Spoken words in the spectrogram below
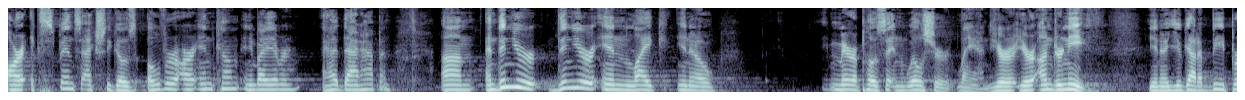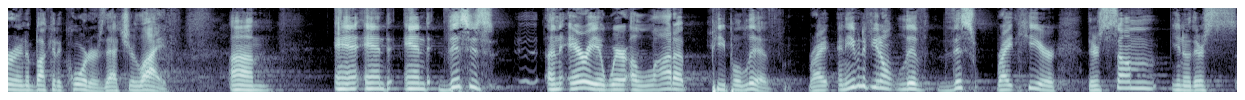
our expense actually goes over our income. Anybody ever had that happen? Um, and then you're then you're in like you know mariposa and wilshire land. You're you're underneath. You know you've got a beeper and a bucket of quarters. That's your life. Um, and, and, and this is an area where a lot of people live, right? And even if you don't live this right here, there's some, you know, there's,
